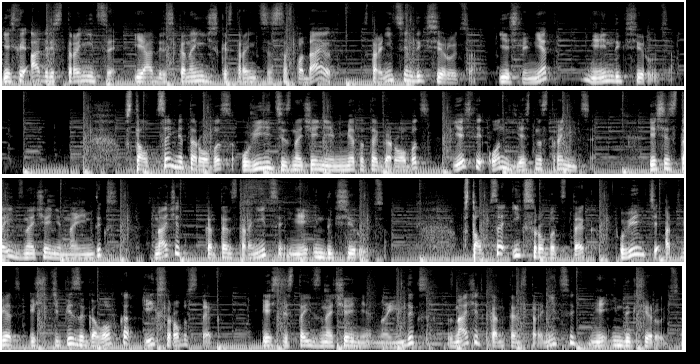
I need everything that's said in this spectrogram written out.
Если адрес страницы и адрес канонической страницы совпадают, страница индексируется. Если нет, не индексируется. В столбце MetaRobots увидите значение метатега robots, если он есть на странице. Если стоит значение на индекс, значит контент страницы не индексируется. В столбце xRobotsTag увидите ответ HTTP заголовка xRobotsTag. Если стоит значение на индекс, значит контент страницы не индексируется.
